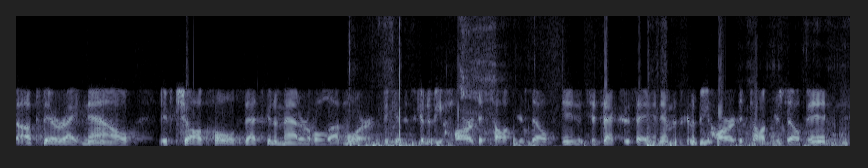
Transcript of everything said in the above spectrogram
up there right now, if chalk holds, that's going to matter a whole lot more because it's going to be hard to talk yourself into Texas A&M. It's going to be hard to talk yourself in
